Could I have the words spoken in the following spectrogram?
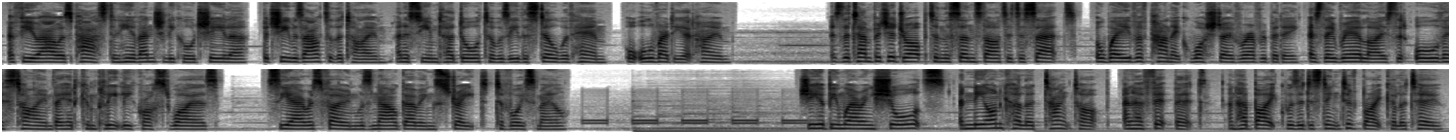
A few hours passed and he eventually called Sheila, but she was out at the time and assumed her daughter was either still with him or already at home. As the temperature dropped and the sun started to set, a wave of panic washed over everybody as they realised that all this time they had completely crossed wires. Sierah's phone was now going straight to voicemail. She had been wearing shorts, a neon coloured tank top, and her Fitbit, and her bike was a distinctive bright colour too.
